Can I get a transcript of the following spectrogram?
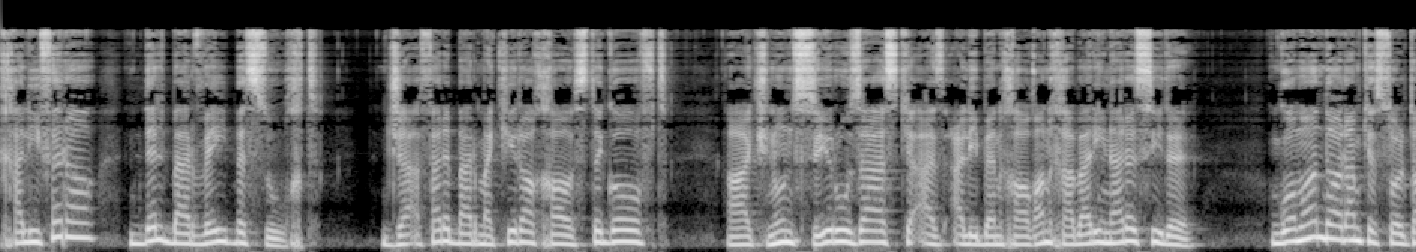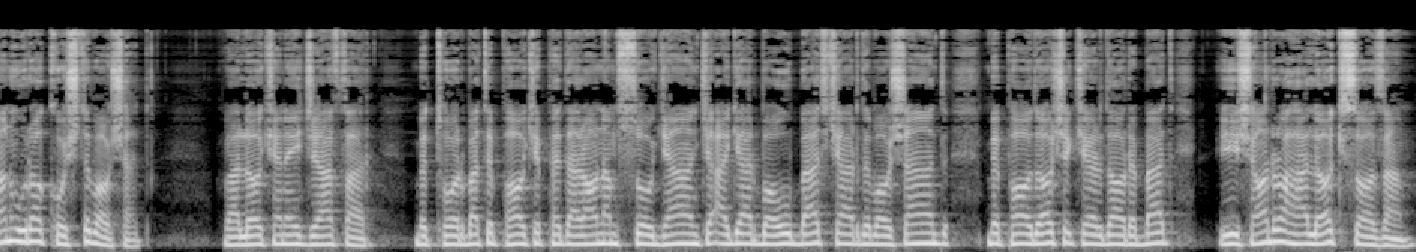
خلیفه را دل بر وی بسوخت. جعفر برمکی را خواسته گفت اکنون سی روز است که از علی بن خاقان خبری نرسیده. گمان دارم که سلطان او را کشته باشد. ولیکن ای جعفر به تربت پاک پدرانم سوگند که اگر با او بد کرده باشند به پاداش کردار بد ایشان را هلاک سازم.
